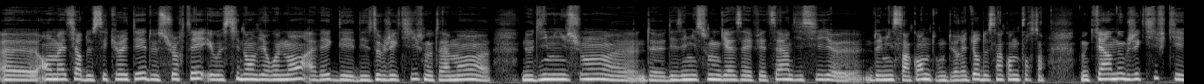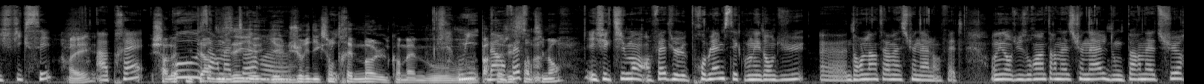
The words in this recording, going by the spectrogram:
euh, en matière de sécurité, de sûreté et aussi d'environnement, avec des, des, objectifs notamment euh, de diminution euh, de, des émissions de gaz à effet de serre d'ici 2050, donc de réduire de 50%. Donc il y a un objectif qui est fixé. Après, Charlotte aux armateurs, disait il y, a, une juridiction très molle quand même. Vous, vous bah, partagez ce sentiment? Effectivement, en fait, le problème c'est qu'on est dans du dans dans l'international en fait. On est dans du droit international, donc par nature,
